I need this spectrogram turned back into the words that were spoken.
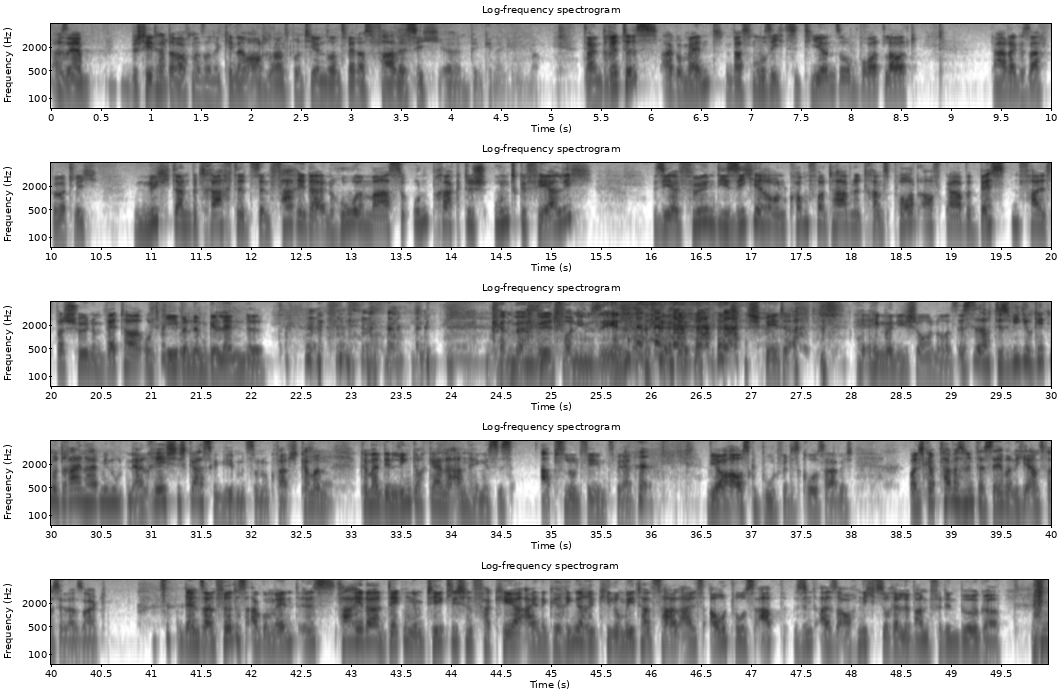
Also er besteht halt darauf, man sollte Kinder im Auto transportieren, sonst wäre das fahrlässig äh, den Kindern gegenüber. Sein drittes Argument, das muss ich zitieren, so im Wortlaut, da hat er gesagt wörtlich, Nüchtern betrachtet sind Fahrräder in hohem Maße unpraktisch und gefährlich. Sie erfüllen die sichere und komfortable Transportaufgabe bestenfalls bei schönem Wetter und ebenem Gelände. Können wir ein Bild von ihm sehen? Später hängen wir in die Show Notes. Es ist auch, das Video geht nur dreieinhalb Minuten. Der hat richtig Gas gegeben mit so einem Quatsch. Kann man, kann man den Link auch gerne anhängen. Es ist absolut sehenswert. Wie er auch ausgebuht wird, ist großartig. Und ich glaube, teilweise nimmt er selber nicht ernst, was er da sagt. Denn sein viertes Argument ist, Fahrräder decken im täglichen Verkehr eine geringere Kilometerzahl als Autos ab, sind also auch nicht so relevant für den Bürger.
